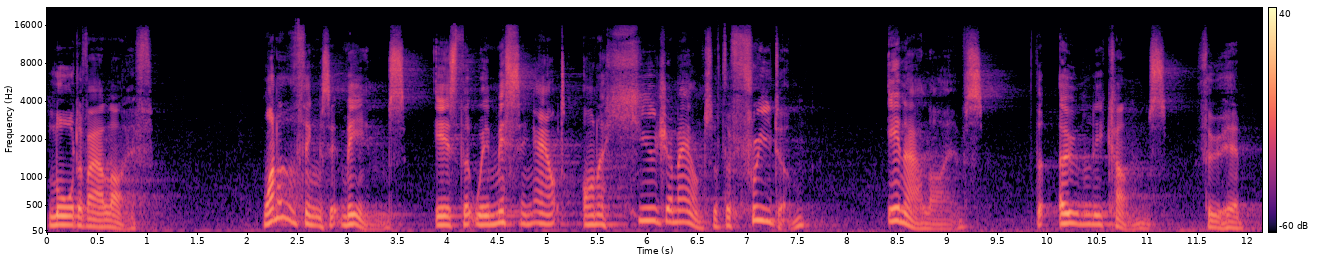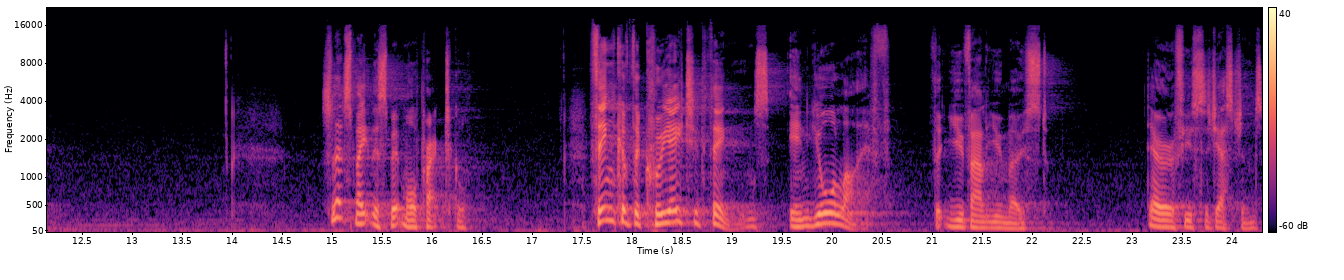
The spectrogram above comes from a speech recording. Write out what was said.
Lord of our life, one of the things it means is that we're missing out on a huge amount of the freedom in our lives that only comes through him. So let's make this a bit more practical. Think of the created things in your life that you value most. There are a few suggestions.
